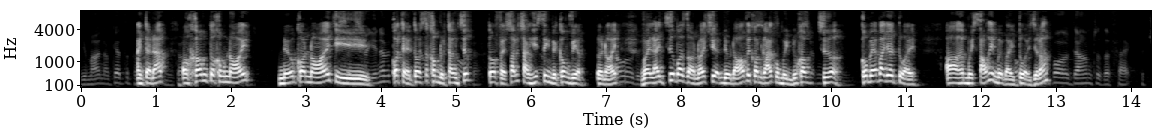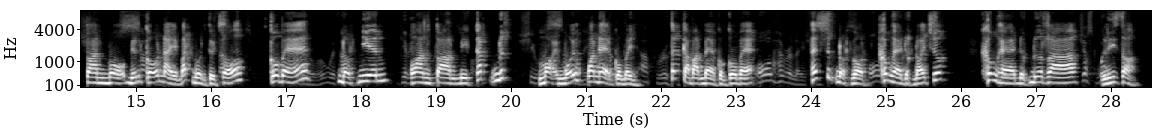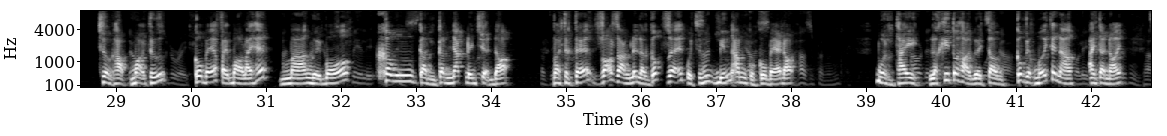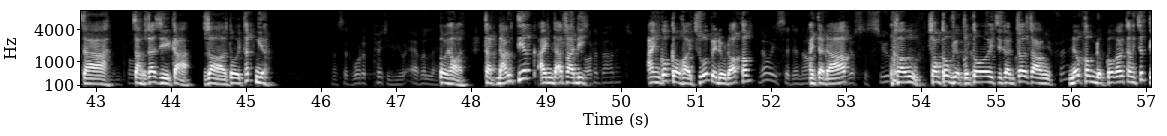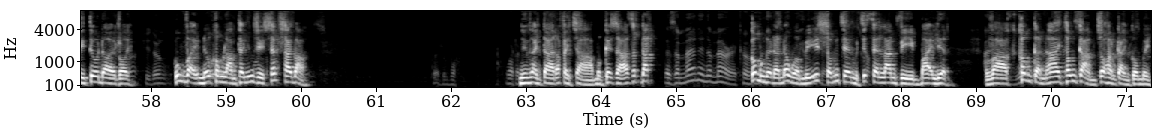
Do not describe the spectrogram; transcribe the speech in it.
Anh ta đáp, Ồ không, tôi không nói. Nếu có nói thì có thể tôi sẽ không được thăng chức. Tôi phải sẵn sàng hy sinh về công việc. Tôi nói, vậy là anh chưa bao giờ nói chuyện điều đó với con gái của mình đúng không? Chưa. Cô bé bao nhiêu tuổi? À, 16 hay 17 tuổi gì đó. Toàn bộ biến cố này bắt nguồn từ chỗ cô bé đột nhiên hoàn toàn bị cắt đứt mọi mối quan hệ của mình. Tất cả bạn bè của cô bé hết sức đột ngột, không hề được nói trước, không hề được đưa ra lý do. Trường học, mọi thứ, cô bé phải bỏ lại hết mà người bố không cần cân nhắc đến chuyện đó. Và thực tế, rõ ràng đây là gốc rễ của chứng biếng ăn của cô bé đó. Buồn thay là khi tôi hỏi người chồng công việc mới thế nào, anh ta nói, chà, chẳng ra gì cả, giờ tôi thất nghiệp. Tôi hỏi, thật đáng tiếc anh đã ra đi. Anh có câu hỏi Chúa về điều đó không? Anh ta đáp, không, trong công việc của tôi chỉ cần cho rằng nếu không được cố gắng thăng chức thì tiêu đời rồi. Cũng vậy nếu không làm theo những gì sếp sai bảo. Nhưng anh ta đã phải trả một cái giá rất đắt. Có một người đàn ông ở Mỹ sống trên một chiếc xe lan vì bại liệt và không cần ai thông cảm cho hoàn cảnh của mình.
